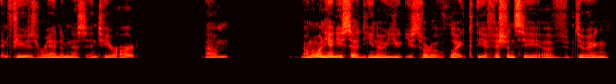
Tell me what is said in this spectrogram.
infuse randomness into your art. Um, on the one hand, you said you know you, you sort of liked the efficiency of doing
